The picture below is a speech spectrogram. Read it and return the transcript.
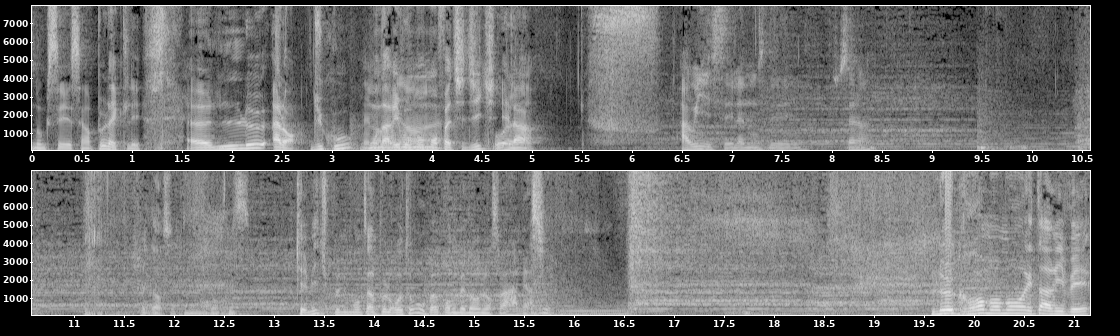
Donc c'est c'est un peu la clé. Euh, le alors du coup, on arrive au moment euh, fatidique Oh et là. Ah oui, c'est l'annonce des. Tout ça là. J'adore cette musique en plus. Camille, tu peux nous monter un peu le retour ou pas pour nous mettre dans l'ambiance? Ah merci. Le grand moment est arrivé.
